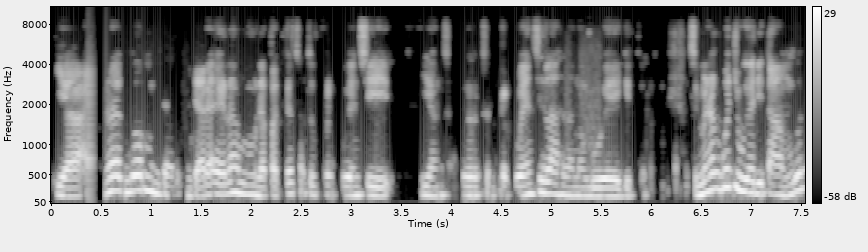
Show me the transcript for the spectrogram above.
Ya akhirnya gue mencari mencari akhirnya mendapatkan satu frekuensi yang satu, frekuensi lah sama gue gitu. Sebenarnya gue juga di Tambun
